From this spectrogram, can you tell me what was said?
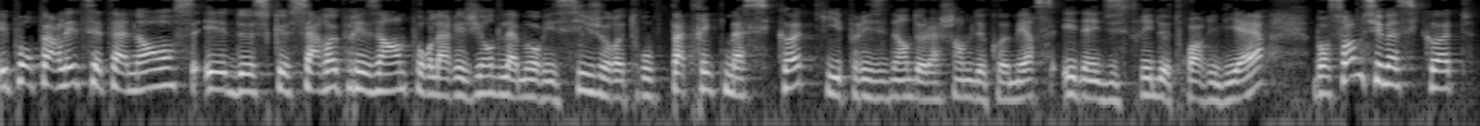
et pour parler de cette annonce et de ce que ça représente pour la région de la Mauricie, je retrouve Patrick Massicotte, qui est président de la Chambre de commerce et d'industrie de Trois-Rivières. Bonsoir, Monsieur Massicotte.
